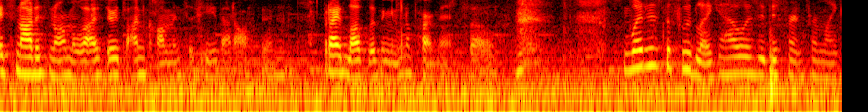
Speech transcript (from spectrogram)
it's not as normalized or it's uncommon to see that often. But I love living in an apartment, so. What is the food like? How is it different from like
